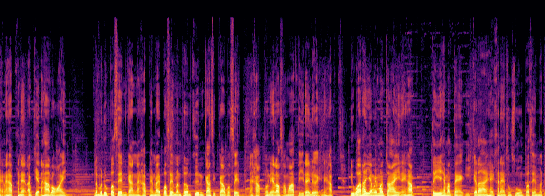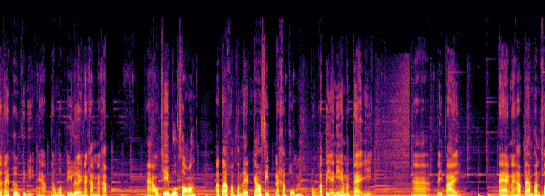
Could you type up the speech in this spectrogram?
กนะครับคะแนนอัปเกรด 500เรามาดูเปอร์เซ็นต์กันนะครับ เห็นไหมเปอร์เซ็นต์มันเพิ่มขึ้น 99%นะครับตรงนี้เราสามารถตีได้เลยนะครับหรือว่าถ้ายังไม่มั่นใจนะครับตีให้มันแตกอีกก็ได้ให้คะแนนสูงๆเปอร์เซ็นต์มันจะได้เพิ่มขึ้นอีกนะครับทางผมตีเลยนะครับนะครับอ่าโอเคบวก 2 อัตราความสำเร็จ 90 นะครับผม ผมก็ตีอันนี้ให้มันแตกอีก อ่า ตีไป แตกนะครับแต้มพันส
